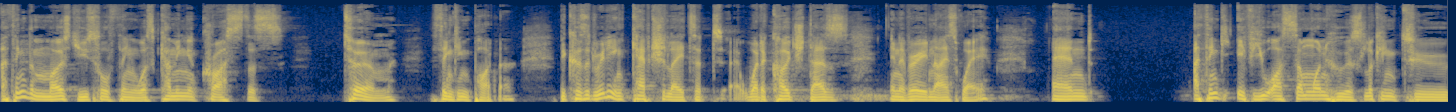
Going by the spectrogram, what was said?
I think the most useful thing was coming across this term, thinking partner, because it really encapsulated what a coach does in a very nice way. And I think if you are someone who is looking to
